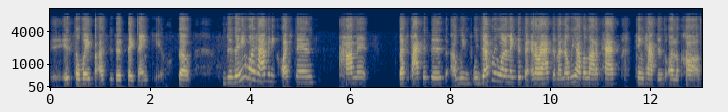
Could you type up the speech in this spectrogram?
it's a way for us to just say thank you. So, does anyone have any questions, comments, best practices? Uh, we we definitely want to make this an interactive. I know we have a lot of past team captains on the call,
